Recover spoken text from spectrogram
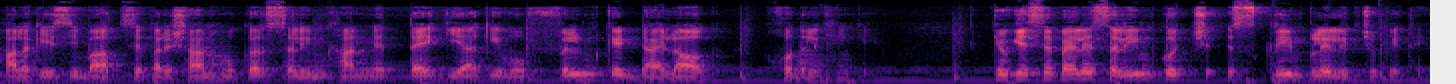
हालाँकि इसी बात से परेशान होकर सलीम खान ने तय किया कि वो फ़िल्म के डायलॉग खुद लिखेंगे। क्योंकि इससे पहले सलीम कुछ स्क्रीन प्ले लिख चुके थे।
